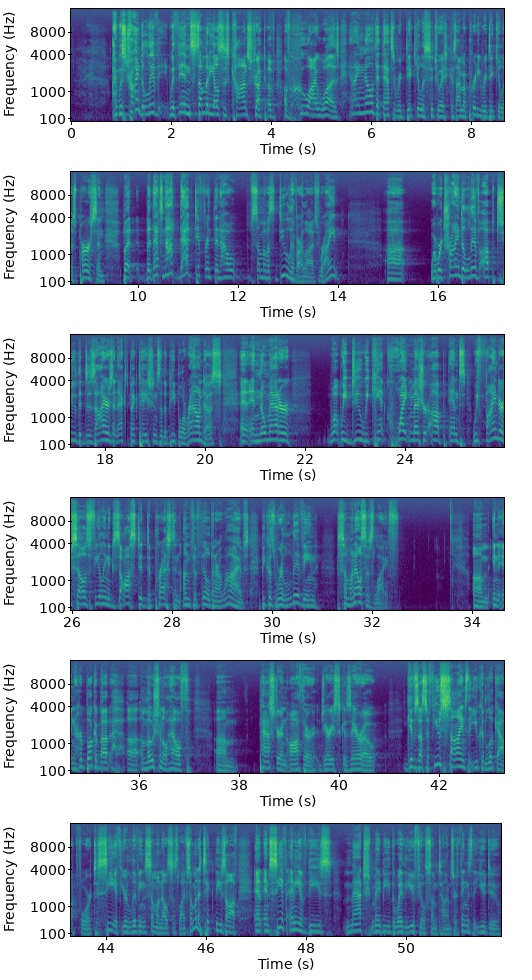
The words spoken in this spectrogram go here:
I was trying to live within somebody else's construct of, of who I was. And I know that that's a ridiculous situation because I'm a pretty ridiculous person, but, but that's not that different than how some of us do live our lives, right? Uh, where we're trying to live up to the desires and expectations of the people around us. And, and no matter what we do, we can't quite measure up, and we find ourselves feeling exhausted, depressed, and unfulfilled in our lives because we're living someone else's life. Um, in, in her book about uh, emotional health, um, pastor and author Geri Scazzero gives us a few signs that you could look out for to see if you're living someone else's life. So I'm going to tick these off and, and see if any of these match maybe the way that you feel sometimes or things that you do.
